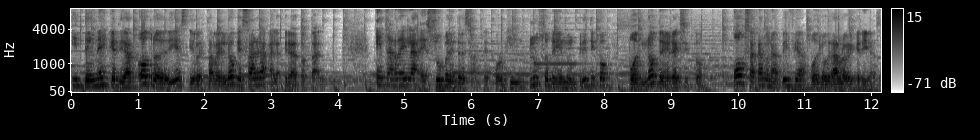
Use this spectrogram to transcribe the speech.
y tenés que tirar otro de 10 y restarle lo que salga a la tirada total. Esta regla es súper interesante porque incluso teniendo un crítico podés no tener éxito o sacando una pifia podés lograr lo que querías,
